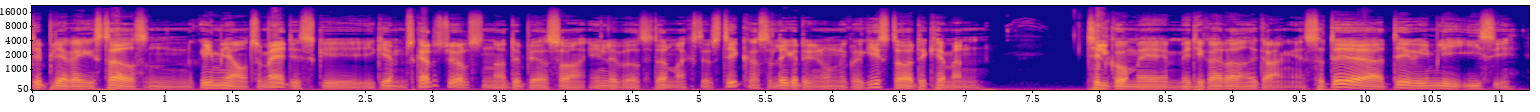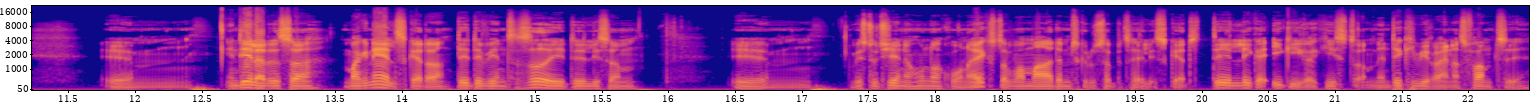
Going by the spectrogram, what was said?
Det bliver registreret sådan rimelig automatisk igennem Skattestyrelsen, og det bliver så indleveret til Danmarks Statistik, og så ligger det i nogle register, og det kan man tilgå med, med de rette adgange. Så det er, det er rimelig easy. Øhm, en del af det så marginalskatter, det er det vi er interesseret i, det er ligesom, øhm, hvis du tjener 100 kroner ekstra, hvor meget af dem skal du så betale i skat? Det ligger ikke i register, men det kan vi regne os frem til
